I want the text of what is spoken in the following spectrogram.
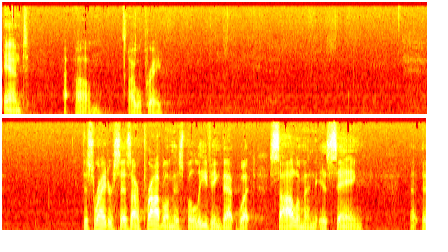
and um, I will pray. This writer says our problem is believing that what Solomon is saying, uh, uh,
